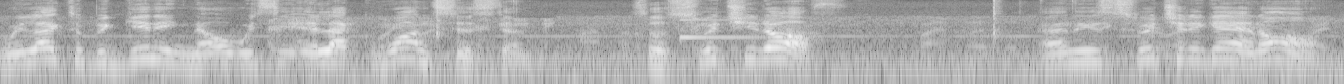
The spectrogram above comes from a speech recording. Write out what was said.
we like to beginning now with the ELAC 1 system. So switch it off. And you switch it again on.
